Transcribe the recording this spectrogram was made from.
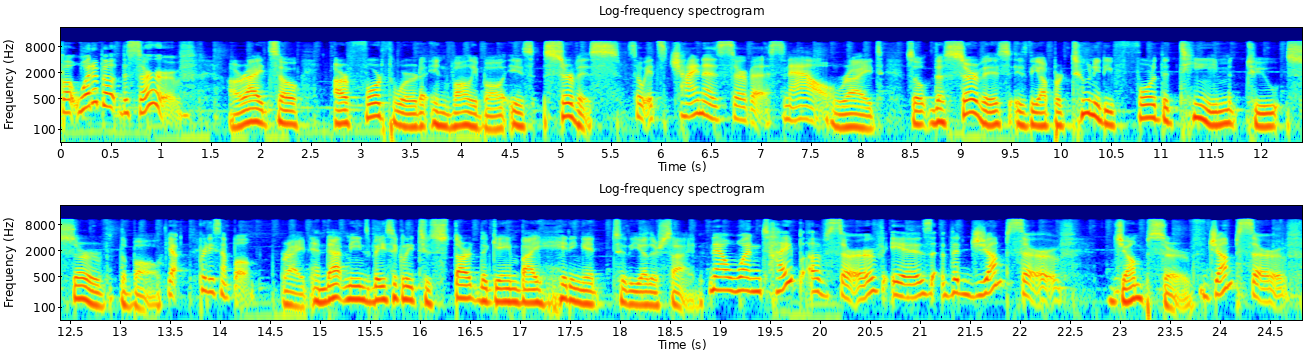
But what about the serve? All right, so our fourth word in volleyball is service. So it's China's service now. Right. So the service is the opportunity for the team to serve the ball. Yep, pretty simple. Right. And that means basically to start the game by hitting it to the other side. Now, one type of serve is the jump serve. Jump serve. Jump serve.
